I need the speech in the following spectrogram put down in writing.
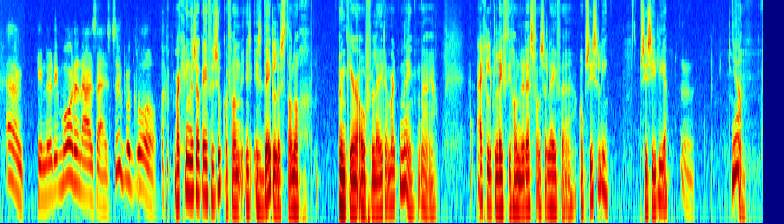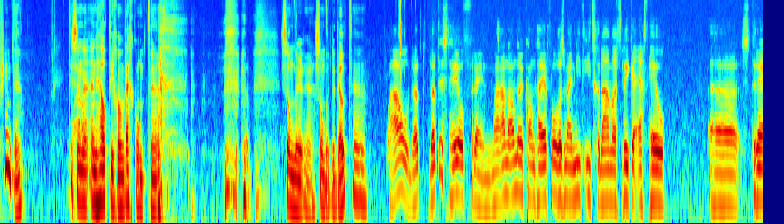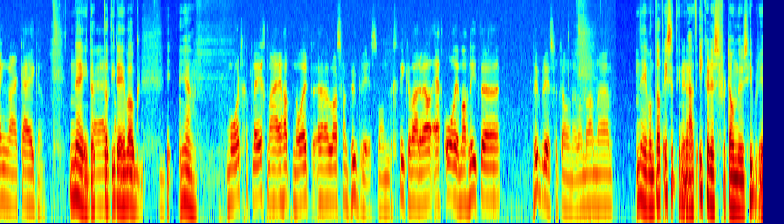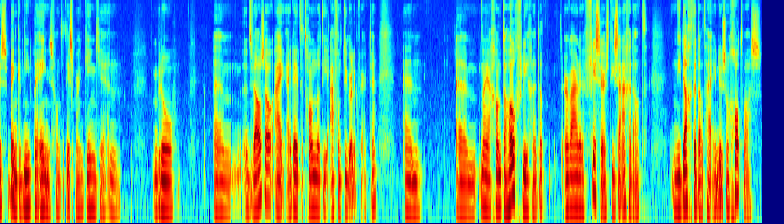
en kinderen die moordenaar zijn. Super cool. Maar ik ging dus ook even zoeken van, is, is Daedalus dan nog een keer overleden? Maar nee, nou ja. Eigenlijk leeft hij gewoon de rest van zijn leven op Sicilië. Op Sicilië. Hm. Ja, vreemd hè? Het is een, een held die gewoon wegkomt eh, zonder, zonder de dood. eh. Wauw, dat, dat is heel vreemd. Maar aan de andere kant, hij heeft volgens mij niet iets gedaan waar Grieken echt heel eh, streng naar kijken. Nee, dat, Hij dat idee hebben we ook. Ja, Moord gepleegd, maar hij had nooit eh, last van hubris. Want de Grieken waren wel echt, oh je mag niet eh, hubris vertonen, want dan... nee, want dat is het inderdaad. Icarus vertoonde dus hubris, ben ik het niet mee eens, want het is maar een kindje. En ik bedoel, ehm, het is wel zo, hij, hij deed het gewoon omdat hij avontuurlijk werd. Hè? En ehm, nou ja, gewoon te hoog vliegen, dat, er waren vissers die zagen dat. Die dachten dat hij dus een god was.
